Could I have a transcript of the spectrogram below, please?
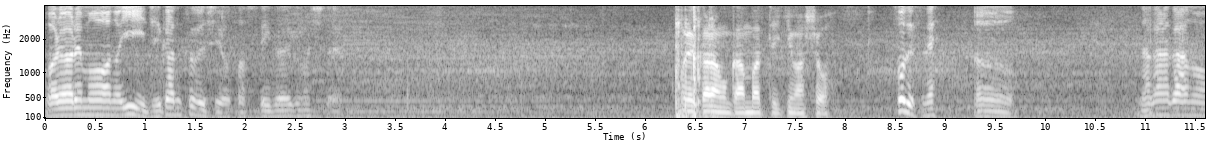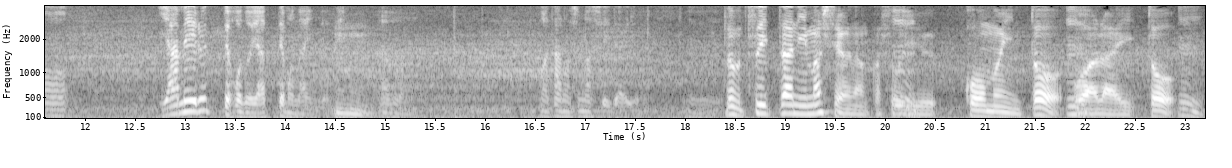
我々もあのいい時間潰しをさせていただきましたよこれからも頑張っていきましょそうですねうん。なかなかあのやめるってほどやってもないんでね、うん。うん。まあ楽しませていただいてます、でもツイッターにいましたよ。なんかそういう公務員とお笑いと、うん。うんま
